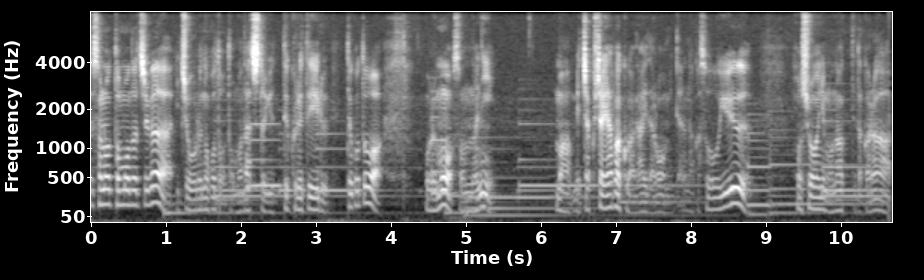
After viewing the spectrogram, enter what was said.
でその友達が一応俺のことを友達と言ってくれている。ってことは俺もそんなにまあめちゃくちゃやばくはないだろうみたいな。なんかそういう保証にもなってたから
